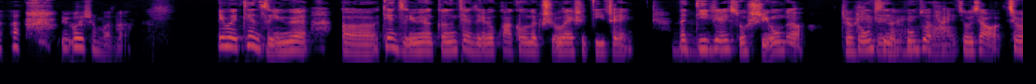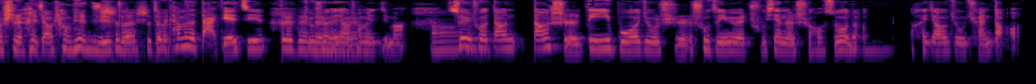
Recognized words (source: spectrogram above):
为什么呢？因为电子音乐，呃，电子音乐跟电子音乐挂钩的职位是 DJ，那 DJ 所使用的。东西工作台就叫 就是黑胶唱片机，是的，是的，就是他们的打碟机，对对，就是黑胶唱片机嘛。所以说，当当时第一波就是数字音乐出现的时候，所有的黑胶就全倒，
